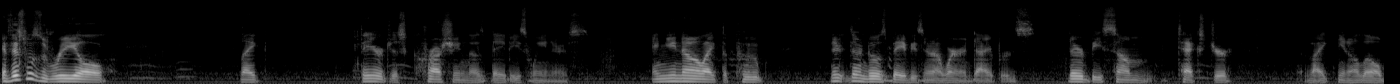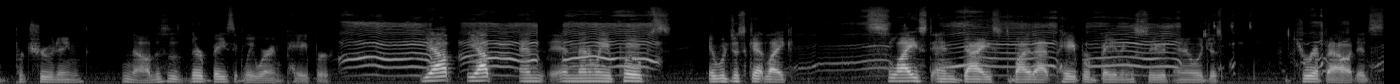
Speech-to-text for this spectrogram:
If this was real, like, they are just crushing those babies' wieners. And you know, like, the poop, they're, they're, those babies are not wearing diapers. There'd be some texture, like, you know, a little protruding. No, this is, they're basically wearing paper. Yep, yep, and, and then when he poops, it would just get, like, sliced and diced by that paper bathing suit, and it would just drip out. It's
